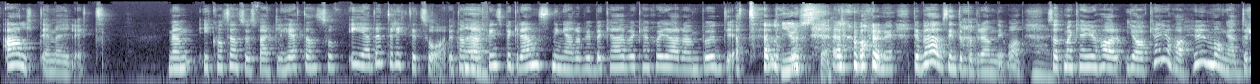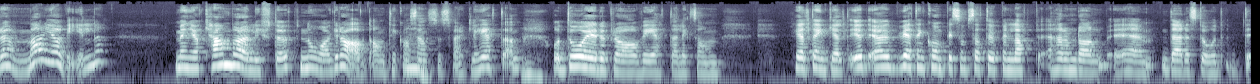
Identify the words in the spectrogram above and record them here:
Allt är möjligt. Men i konsensusverkligheten så är det inte riktigt så. Utan Nej. där finns begränsningar och vi behöver kanske göra en budget. Eller, Just det. eller vad det nu är. Det behövs inte på drömnivån. Så att man kan ju ha, jag kan ju ha hur många drömmar jag vill. Men jag kan bara lyfta upp några av dem till konsensusverkligheten. Och då är det bra att veta liksom Helt enkelt, jag, jag vet en kompis som satte upp en lapp häromdagen eh, där det stod "D-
